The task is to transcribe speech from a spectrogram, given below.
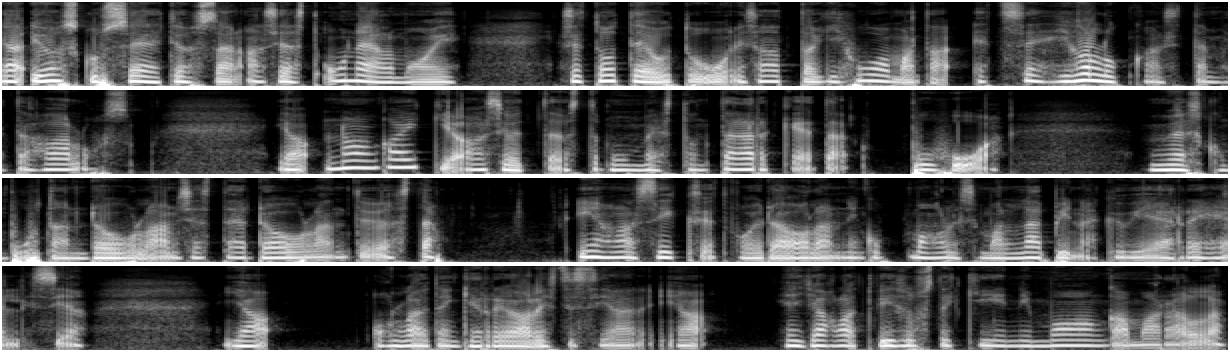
Ja joskus se, että jossain asiasta unelmoi ja se toteutuu, niin saattaakin huomata, että se ei ollutkaan sitä, mitä halusi. Ja nämä on kaikki asioita, joista mun mielestä on tärkeää puhua, myös kun puhutaan doulaamisesta ja doulan työstä – ihan siksi, että voidaan olla niin kuin mahdollisimman läpinäkyviä ja rehellisiä ja olla jotenkin realistisia ja, ja jalat visusti kiinni maankamaralla.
